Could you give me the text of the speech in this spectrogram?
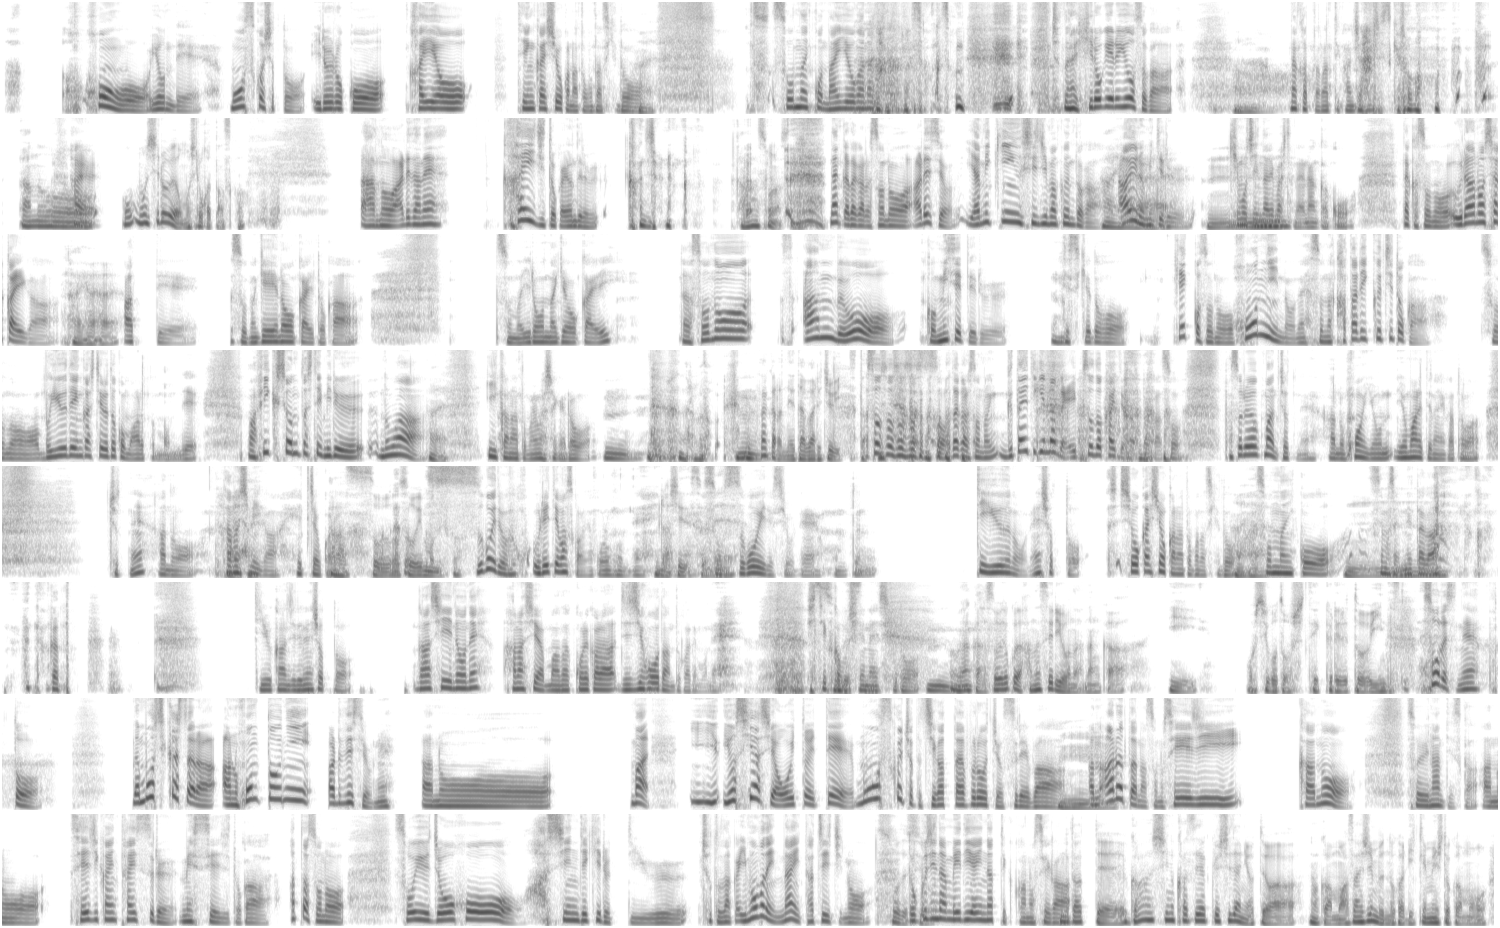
は本を読んで、もう少しちょっといろいろこう、会話を展開しようかなと思ったんですけど、はい。そそんなにこう内容がなかった ちょっとね、広げる要素がなかったなって感じなんですけど、あのーはい面白いは面白かったんですか？あの、あれだね、カイジとか読んでる感じだ、なんか。ああ、そうなんですね。なんかだからその、あれですよ、闇金牛島くんとか、はいはいはいああいうの見てる気持ちになりましたね。ね、なんかこう。なんかその、裏の社会がはいはいはい。あって、その芸能界とか、そのいろんな業界。だからその暗部をこう見せてるんですけど、結構その本人のね、その語り口とか、その武勇伝化してるとこもあると思うんで、まあフィクションとして見るのははい。いいかなと思いましたけど、うん。なるほど。うんだからネタバレ注意って言ったねそうそうそうそうそう。だからその具体的になんかエピソード書いてるとか、そう。まあそれをまあちょっとね、あの本読ん読まれてない方は、ちょっとね、あの、楽しみが減っちゃうから。あそう、そういうもんですすごいでも売れてますからね、この本ね。らしいですよねそう、すごいですよね、本当に。っていうのをね、ちょっと紹介しようかなと思ったんですけど、はいはいそんなにこうすいません、ネタがなかなかった。っていう感じでね、ちょっと、ガーシーのね、話はまだこれから時事放談とかでもね、していくかもしれないですけど、うんなんかそういうところで話せるような、なんか、いいお仕事をしてくれるといいんですけどね。そうですね。もっと、だもしかしたら、あの、本当に、あれですよね。あのーまあ、いよしあしは置いといて、もう少しちょっと違ったアプローチをすれば、うんあの、新たなその政治家の、そういう、なんていうんですか、あの、政治家に対するメッセージとか、あとはその、そういう情報を発信できるっていう、ちょっとなんか今までにない立ち位置の独自なメディアになっていく可能性が。だって、ガーシーの活躍次第によっては、なんか朝日新聞とか立憲民主とかも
